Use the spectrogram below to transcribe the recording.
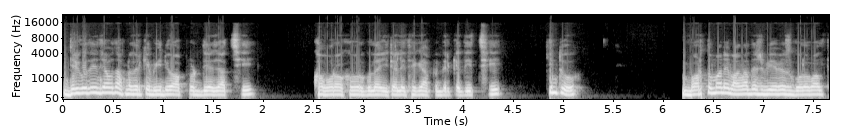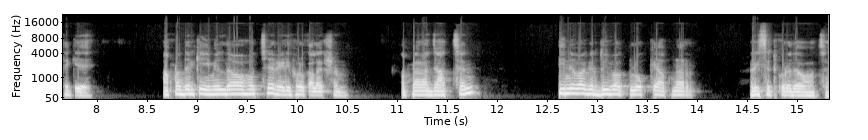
দীর্ঘদিন যাবত আপনাদেরকে ভিডিও আপলোড দিয়ে যাচ্ছি খবর খবরগুলো ইটালি থেকে আপনাদেরকে দিচ্ছি। কিন্তু বর্তমানে বাংলাদেশ বিএফএস গ্লোবাল থেকে আপনাদেরকে ইমেল দেওয়া হচ্ছে রেডি ফর কালেকশন আপনারা যাচ্ছেন, তিন ভাগের দুই ভাগ লোককে আপনার রিসেট করে দেওয়া হচ্ছে।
